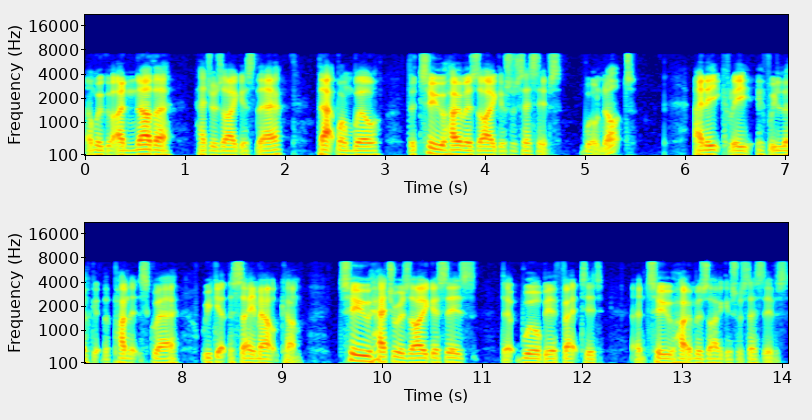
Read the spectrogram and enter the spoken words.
And we've got another heterozygous there. That one will. The two homozygous recessives will not. And equally, if we look at the Punnett square, we get the same outcome. Two heterozygouses that will be affected and two homozygous recessives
